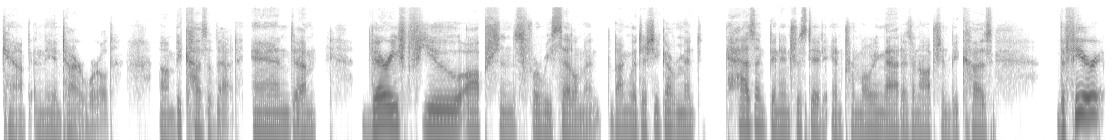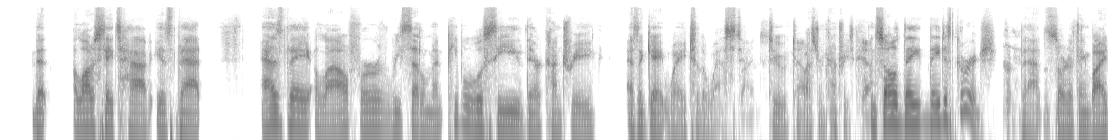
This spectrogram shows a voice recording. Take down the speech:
camp in the entire world um, because of that. And um, very few options for resettlement. The Bangladeshi government hasn't been interested in promoting that as an option because the fear that a lot of states have is that as they allow for resettlement, people will see their country as a gateway to the West, Right. to, to Yeah. Western countries. Yeah. And so they they discourage that Mhm. sort of thing by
